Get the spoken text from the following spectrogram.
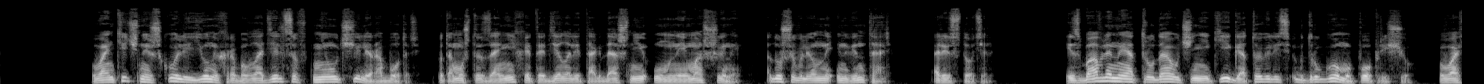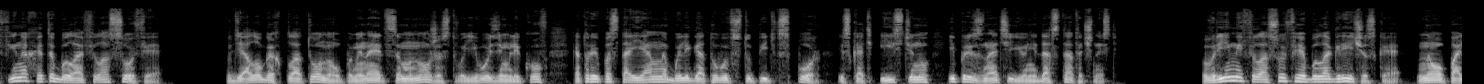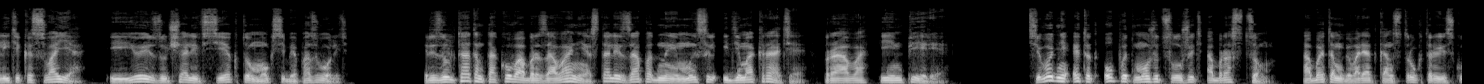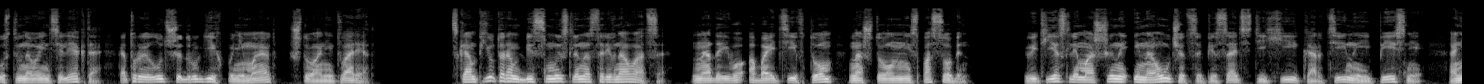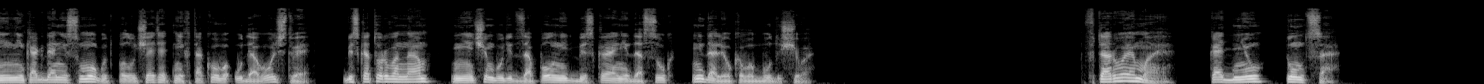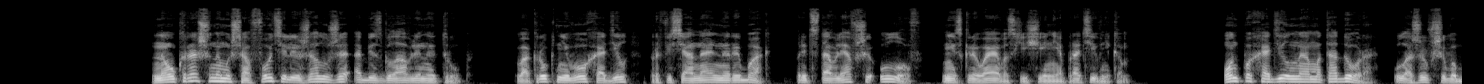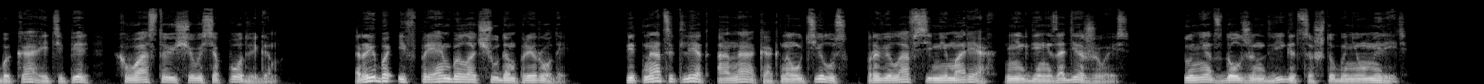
В античной школе юных рабовладельцев не учили работать, потому что за них это делали тогдашние умные машины, одушевленный инвентарь, Аристотель. Избавленные от труда ученики готовились к другому поприщу. В Афинах это была философия. В диалогах Платона упоминается множество его земляков, которые постоянно были готовы вступить в спор, искать истину и признать ее недостаточность. В Риме философия была греческая, но политика своя, и ее изучали все, кто мог себе позволить. Результатом такого образования стали западные мысль и демократия, право и империя. Сегодня этот опыт может служить образцом. Об этом говорят конструкторы искусственного интеллекта, которые лучше других понимают, что они творят. С компьютером бессмысленно соревноваться, надо его обойти в том, на что он не способен. Ведь если машины и научатся писать стихи, картины и песни, они никогда не смогут получать от них такого удовольствия, без которого нам нечем будет заполнить бескрайний досуг недалекого будущего. 2 мая. Ко дню Тунца. На украшенном эшафоте лежал уже обезглавленный труп. Вокруг него ходил профессиональный рыбак, представлявший улов, не скрывая восхищения противником. Он походил на Матадора, уложившего быка и теперь хвастающегося подвигом. Рыба и впрямь была чудом природы. 15 лет она, как Наутилус, провела в семи морях, нигде не задерживаясь. Тунец должен двигаться, чтобы не умереть.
